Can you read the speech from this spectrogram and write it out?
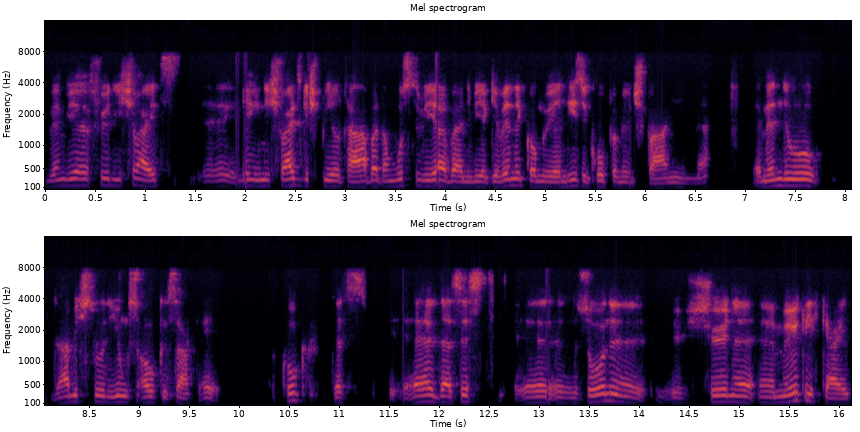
wenn wir für die Schweiz äh, gegen die Schweiz gespielt haben, dann mussten wir, wenn wir gewinnen, kommen wir in diese Gruppe mit Spanien. Ne? Wenn du, da habe ich so die Jungs auch gesagt, ey, guck, das, äh, das ist äh, so eine schöne äh, Möglichkeit,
